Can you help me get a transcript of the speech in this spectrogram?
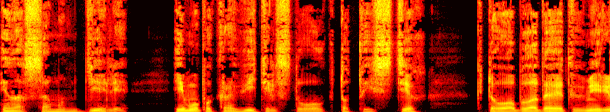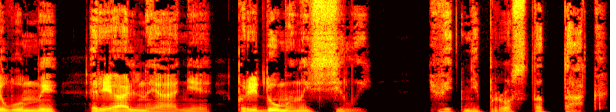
и на самом деле ему покровительствовал кто-то из тех, кто обладает в мире Луны реальной, а не придуманной силой. Ведь не просто так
